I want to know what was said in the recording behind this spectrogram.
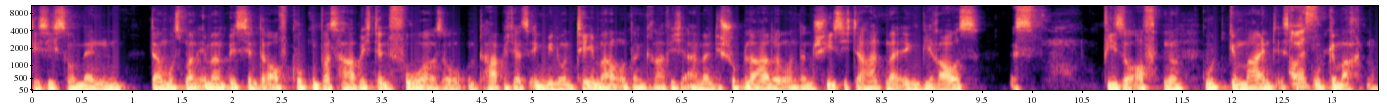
die sich so nennen. Da muss man immer ein bisschen drauf gucken, was habe ich denn vor, so. Und habe ich jetzt irgendwie nur ein Thema und dann greife ich einmal in die Schublade und dann schieße ich da halt mal irgendwie raus. Es, wie so oft, ne? Gut gemeint ist nicht gut gemacht, ne?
